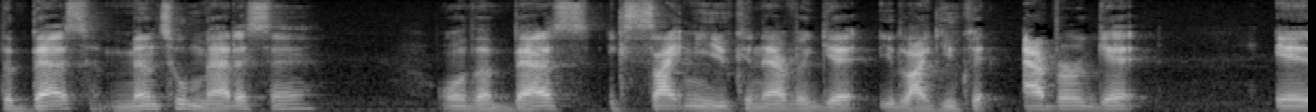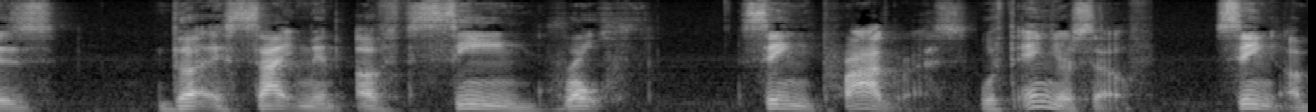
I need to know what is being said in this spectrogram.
the best mental medicine or the best excitement you can ever get, like you could ever get, is the excitement of seeing growth, seeing progress within yourself, seeing a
